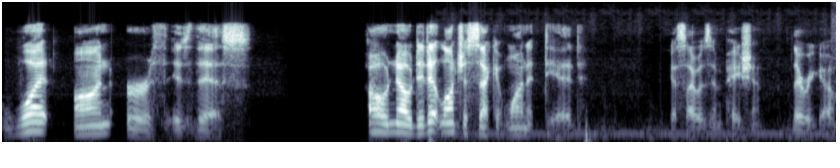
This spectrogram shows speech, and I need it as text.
What on earth is this? Oh no, did it launch a second one? It did. Guess I was impatient. There we go.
